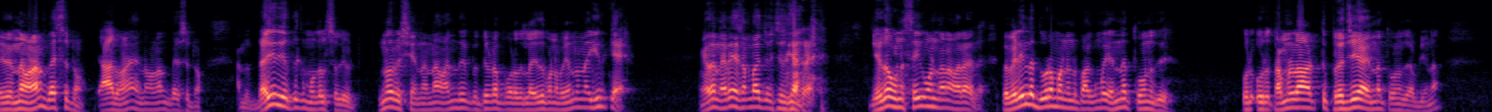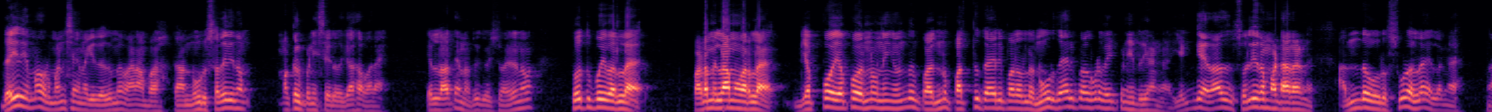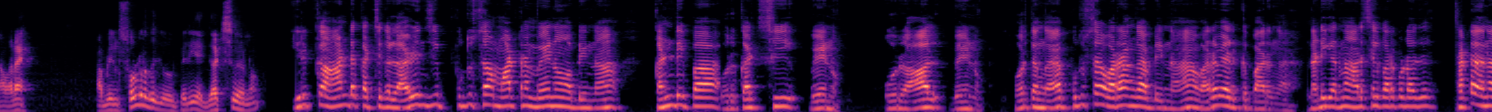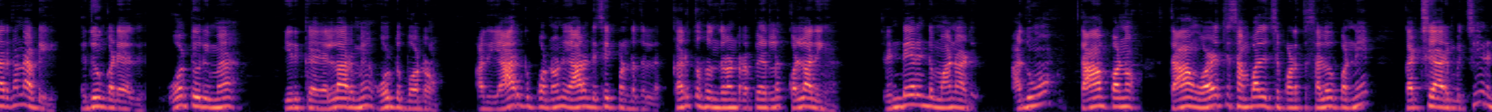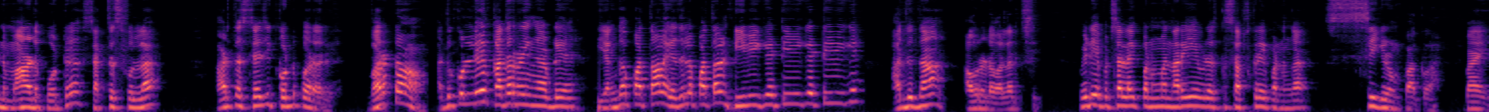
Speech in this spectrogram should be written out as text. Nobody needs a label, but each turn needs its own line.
இது என்ன வேணாலும் பேசட்டும். யார் வேணாலும் என்ன வேணாலும் பேசட்டும். அந்த தைரியத்துக்கு முதல் சொல்லிவிட்டு. இன்னொரு விஷயம் என்னன்னா வந்து இப்போ திருட போகிறதில்ல இது பண்ண என்னென்ன இருக்கே. அங்கே தான் நிறைய சம்பாதிச்சு வச்சிருக்காரு. ஏதோ ஒன்று செய்வோன்னு தானே வராது இப்போ வெளியில் தூரமாக நின்று பார்க்கும்போது என்ன தோணுது? ஒரு ஒரு தமிழ்நாட்டு பிரஜையாக என்ன தோணுது அப்படின்னா தைரியமாக ஒரு மனுஷன் எனக்கு இது எதுவுமே வேணாம்பா நான் நூறு சதவீதம் மக்கள் பணி செய்கிறதுக்காக வரேன். எல்லாத்தையும் நான் தூக்கி வச்சுருவேன் ஏன்னா தோற்று போய் வரல படம் இல்லாமல் வரல எப்போ எப்போ இன்னும் நீங்கள் வந்து இன்னும் பத்து தயாரிப்பாளர்ல நூறு தயாரிப்பாளர் கூட வெயிட் பண்ணிட்டு இருக்காங்க. எங்கே ஏதாவது சொல்லிட மாட்டாரான்னு அந்த ஒரு சூழல்ல இல்லைங்க. நான் வரேன். அப்படின்னு சொல்றதுக்கு ஒரு பெரிய கட்ஸ் வேணும்.
இருக்க ஆண்ட கட்சிகள் அழிஞ்சு புதுசா மாற்றம் வேணும் அப்படின்னா கண்டிப்பா ஒரு கட்சி வேணும். ஒரு ஆள் வேணும். ஒருத்தங்க புதுசா வராங்க அப்படின்னா வரவேற்க பாருங்க. நடிகர்னா அரசியலுக்கு வரக்கூடாது. சட்டம் என்ன இருக்கான்னு அப்படி எதுவும் கிடையாது. ஓட்டு உரிமை இருக்க எல்லாருமே ஓட்டு போடுறோம். அது யாருக்கு போடணும்னு யாரும் டிசைட் பண்றது இல்ல கருத்து சுதந்திரன்ற பேர்ல கொல்லாதீங்க ரெண்டே ரெண்டு மாநாடு. அதுவும் தான் பணம். தான் உழைச்சி சம்பாதிச்ச பணத்தை செலவு பண்ணி கட்சி ஆரம்பிச்சு ரெண்டு மாநாடு போட்டு சக்சஸ்ஃபுல்லா அடுத்த ஸ்டேஜுக்கு கொண்டு போறாரு. வரட்டும். அதுக்குள்ளேயே கதறீங்க அப்படியே. எங்க பார்த்தாலும் எதுல பார்த்தாலும் டிவிக்கே டிவிக்கே டிவிக்கே அதுதான் அவரோட வளர்ச்சி. வீடியோ பிடிச்சா லைக் பண்ணுங்க. நிறைய வீடியோஸ்க்கு சப்ஸ்கிரைப் பண்ணுங்க. சீக்கிரம் பார்க்கலாம். பை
